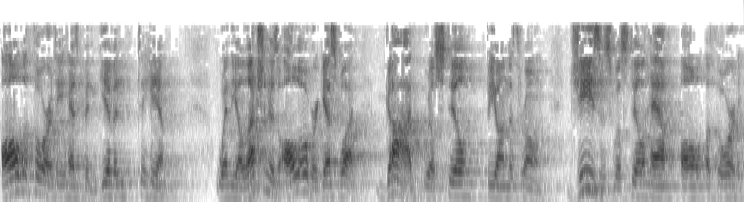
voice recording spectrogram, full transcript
All authority has been given to him. When the election is all over, guess what? God will still be on the throne. Jesus will still have all authority.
